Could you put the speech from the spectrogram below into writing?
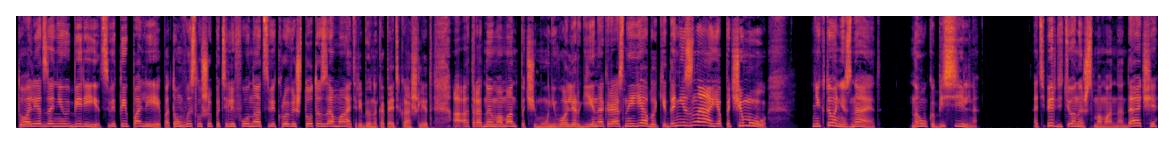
туалет за ней убери, цветы полей, потом выслушай по телефону от свекрови, что ты за мать, ребенок опять кашляет. А от родной маман, почему у него аллергия на красные яблоки? Да не знаю я почему. Никто не знает. Наука бессильна. А теперь детеныш с маман на даче,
